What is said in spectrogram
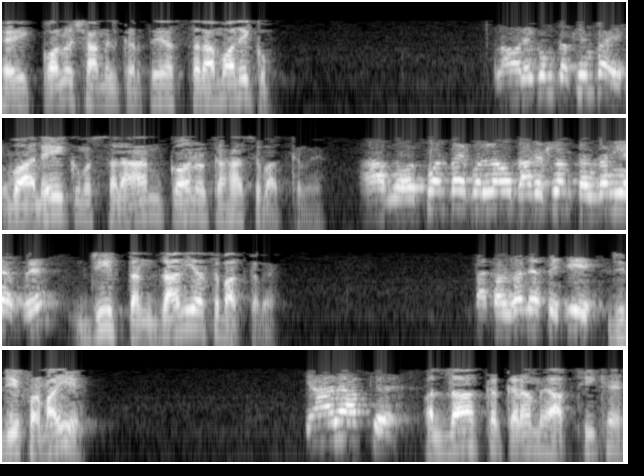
ہے ایک کالر شامل کرتے ہیں۔ السلام علیکم۔ السلام علیکم تسلیم بھائی۔ وعلیکم السلام کون اور کہاں سے بات کر رہے ہیں؟ ہاں میں عثمان بھائی بول رہا ہوں دار اسلام تنزانیہ سے۔ جی تنزانیہ سے بات کر رہے ہیں۔ تنزانیہ سے جی۔ جی جی فرمائیے۔ کیا حال ہے آپ کے؟ اللہ کا کرم ہے آپ ٹھیک ہیں؟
